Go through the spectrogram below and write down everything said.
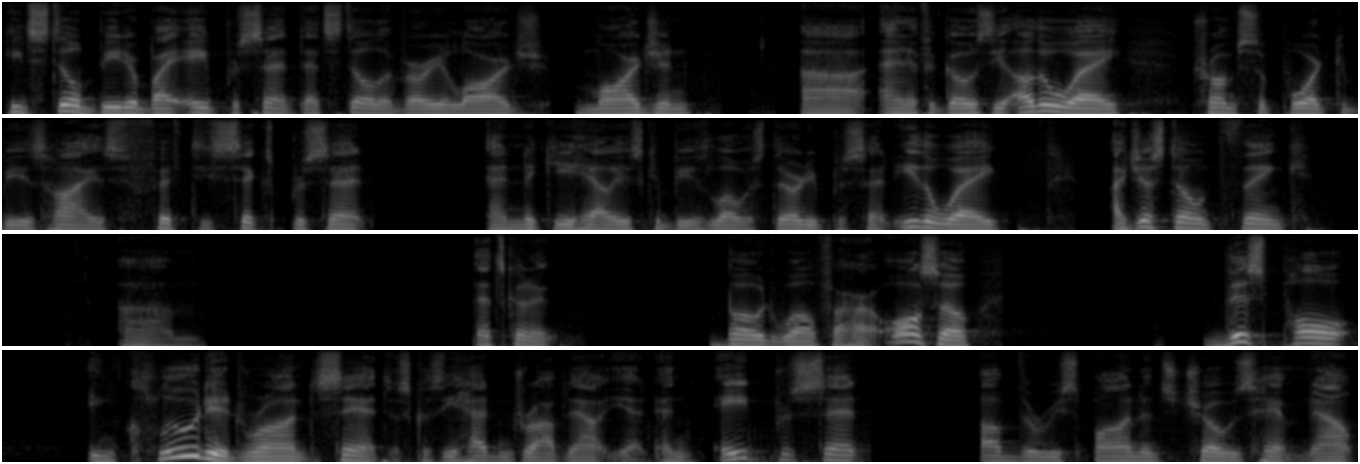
He'd still beat her by 8%. That's still a very large margin. Uh, and if it goes the other way, Trump's support could be as high as 56%, and Nikki Haley's could be as low as 30%. Either way, I just don't think um, that's going to bode well for her. Also, this poll included Ron DeSantis because he hadn't dropped out yet, and 8% of the respondents chose him. Now,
